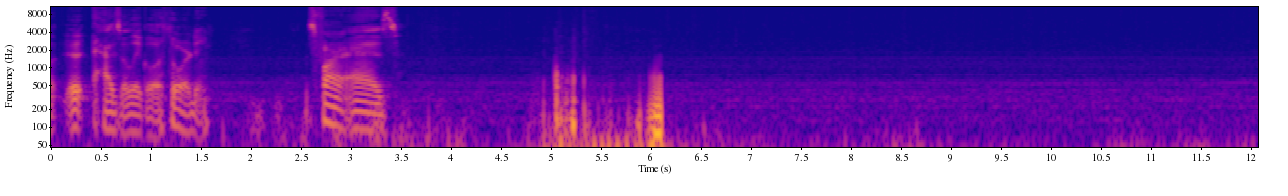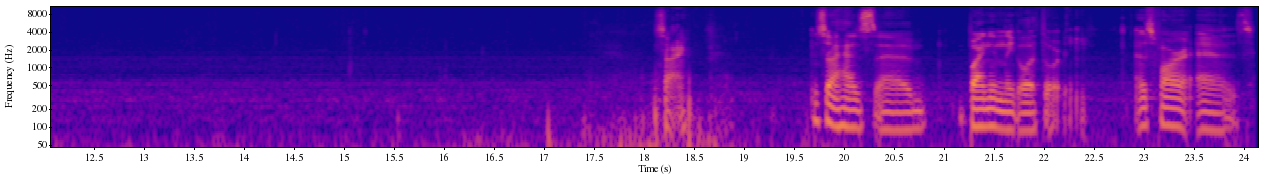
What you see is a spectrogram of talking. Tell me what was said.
Uh, it has a legal authority as far as sorry. So it has uh, binding legal authority. As far as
